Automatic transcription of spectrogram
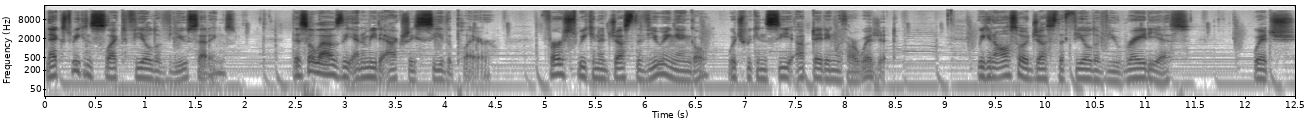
Next, we can select field of view settings. This allows the enemy to actually see the player. First, we can adjust the viewing angle, which we can see updating with our widget. We can also adjust the field of view radius, which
